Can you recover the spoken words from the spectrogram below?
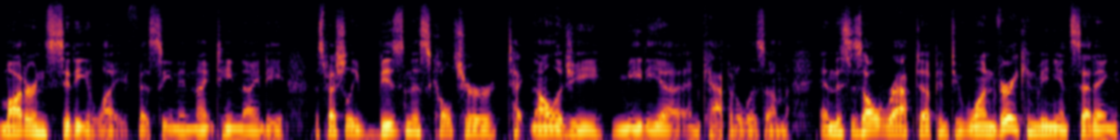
modern city life as seen in 1990, especially business culture, technology, media, and capitalism. And this is all wrapped up into one very convenient setting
